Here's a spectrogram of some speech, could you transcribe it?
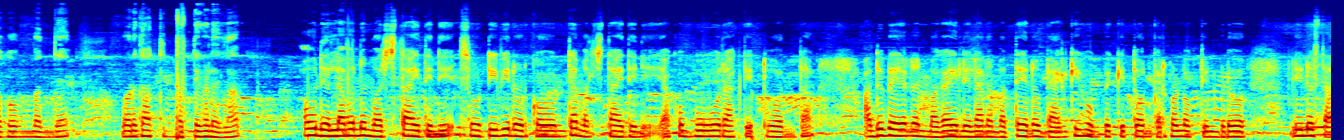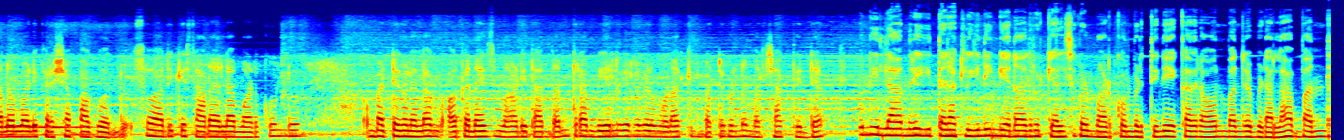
ತೊಗೊಂಬಂದೆ, ಒಣಗಾಕಿದ ಬಟ್ಟೆಗಳೆಲ್ಲ. ಅವನ್ನೆಲ್ಲವನ್ನು ಮರ್ಚ್ತಾ ಇದ್ದೀನಿ. ಸೊ ಟಿ ವಿ ನೋಡ್ಕೊತ ಮರ್ಚ್ತಾ ಇದ್ದೀನಿ. ಯಾಕೋ ಬೋರ್ ಆಗ್ತಿತ್ತು ಅಂತ. ಅದು ಬೇರೆ ನನ್ನ ಮಗ ಇರಲಿಲ್ಲ. ನಮ್ಮ ಅತ್ತೆ ಏನೋ ಬ್ಯಾಂಕಿಗೆ ಹೋಗಬೇಕಿತ್ತು ಅವ್ನು ಕರ್ಕೊಂಡು ಹೋಗ್ತೀನಿ ಬಿಡು. ನೀನು ಸ್ನಾನ ಮಾಡಿ ಫ್ರೆಶ್ ಅಪ್ ಆಗು ಅಂದು ಸೊ ಅದಕ್ಕೆ ಸ್ನಾನ ಎಲ್ಲ ಮಾಡಿಕೊಂಡು ಬಟ್ಟೆಗಳೆಲ್ಲ ಆರ್ಗನೈಸ್ ಮಾಡಿದಾದ ನಂತರ ಮೇಲ್ಗಡೆಗಳು ಒಣಾಕಿದ ಬಟ್ಟೆಗಳನ್ನ ಮರ್ಚಾಕ್ತಿದ್ದೆ. ಅವನಿಲ್ಲ ಅಂದರೆ ಈ ಥರ ಕ್ಲೀನಿಂಗ್ ಏನಾದರೂ ಕೆಲಸಗಳು ಮಾಡ್ಕೊಂಡ್ಬಿಡ್ತೀನಿ, ಯಾಕಂದರೆ ಅವ್ನು ಬಂದರೆ ಬಿಡಲ್ಲ. ಬಂದ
